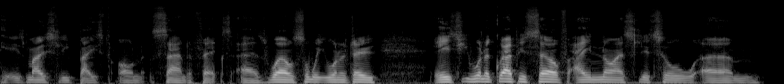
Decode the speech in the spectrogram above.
It is mostly based on sound effects as well. So what you want to do is you want to grab yourself a nice little um,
